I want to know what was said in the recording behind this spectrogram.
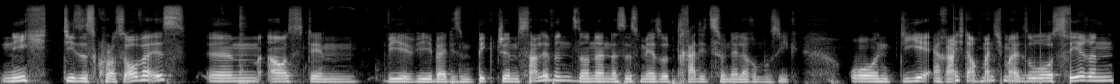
nicht dieses Crossover ist ähm, aus dem, wie, wie bei diesem Big Jim Sullivan, sondern das ist mehr so traditionellere Musik. Und die erreicht auch manchmal so Sphären,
